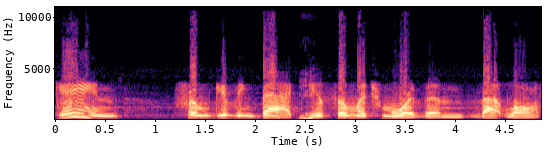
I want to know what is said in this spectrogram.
gain from giving back Mm-hmm. is so much more than that loss.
